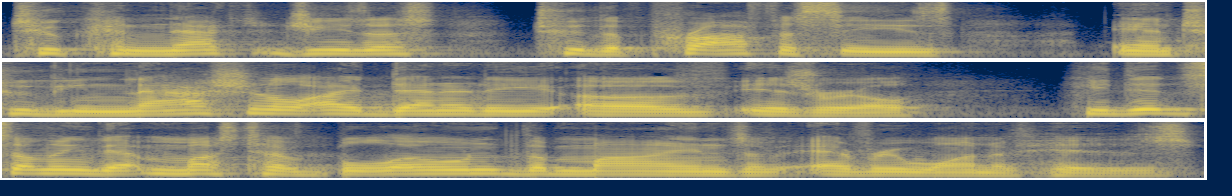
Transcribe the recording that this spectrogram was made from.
to connect Jesus to the prophecies and to the national identity of Israel, he did something that must have blown the minds of every one of his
